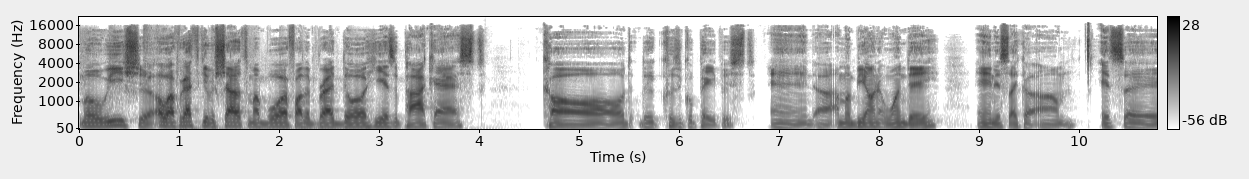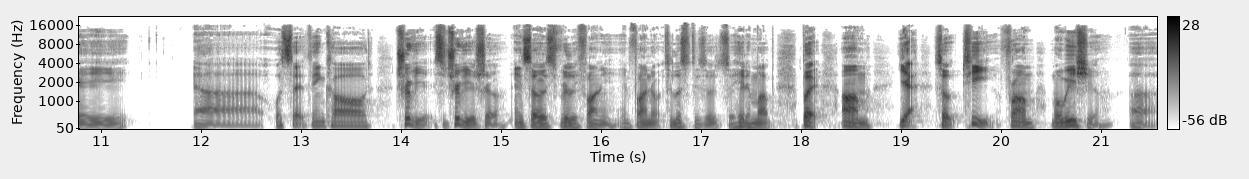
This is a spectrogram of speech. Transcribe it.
Moesha. Oh, I forgot to give a shout out to my boy, Father Brad Doyle. He has a podcast called The Quizzical Papist, and uh, I'm gonna be on it one day. And it's like a um, it's a uh, what's that thing called? Trivia. It's a trivia show, and so it's really funny and fun to, listen to. So, so hit him up. But um, yeah. So T from Moesha. Uh,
